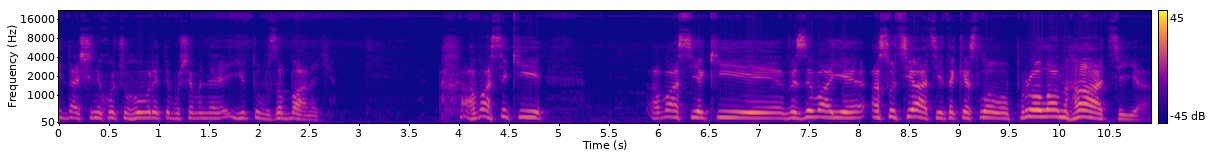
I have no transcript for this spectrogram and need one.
І далі не хочу говорити, бо ще мене YouTube забанить. А вас, які, а вас, які визиває асоціації таке слово пролонгація.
